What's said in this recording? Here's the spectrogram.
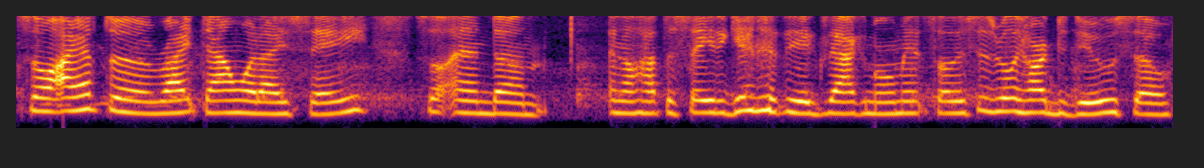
So I have to write down what I say. So and um and I'll have to say it again at the exact moment. So this is really hard to do. So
